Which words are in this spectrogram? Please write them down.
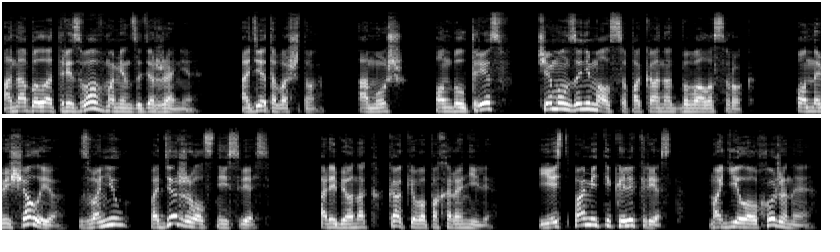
Она была трезва в момент задержания? Одета во что? А муж? Он был трезв? Чем он занимался, пока она отбывала срок? Он навещал ее? Звонил? Поддерживал с ней связь? А ребенок, как его похоронили? Есть памятник или крест? Могила ухоженная?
